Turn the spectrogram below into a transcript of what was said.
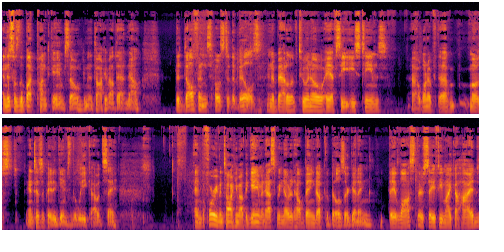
and this was the butt punt game, so I'm going to talk about that now. The Dolphins hosted the Bills in a battle of 2 0 AFC East teams, uh, one of the most anticipated games of the week, I would say. And before even talking about the game, it has to be noted how banged up the Bills are getting. They lost their safety, Micah Hyde,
